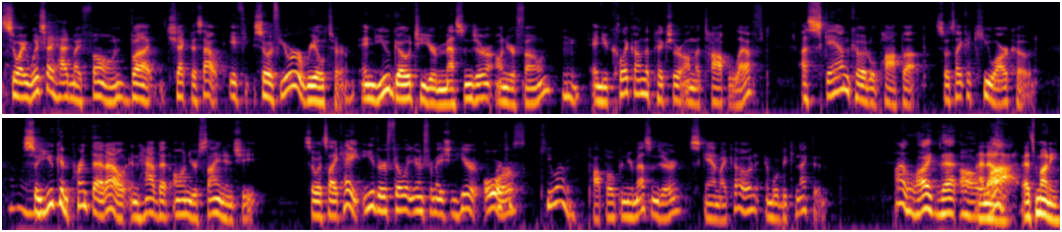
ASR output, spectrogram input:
So I wish I had my phone, but check this out. If so, if you're a realtor and you go to your messenger on your phone hmm. and you click on the picture on the top left, a scan code will pop up. So it's like a QR code. Oh. So you can print that out and have that on your sign-in sheet. So it's like, hey, either fill out your information here Or or just QR me. pop open your messenger, scan my code, and we'll be connected. I like that a I know lot. that's money.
